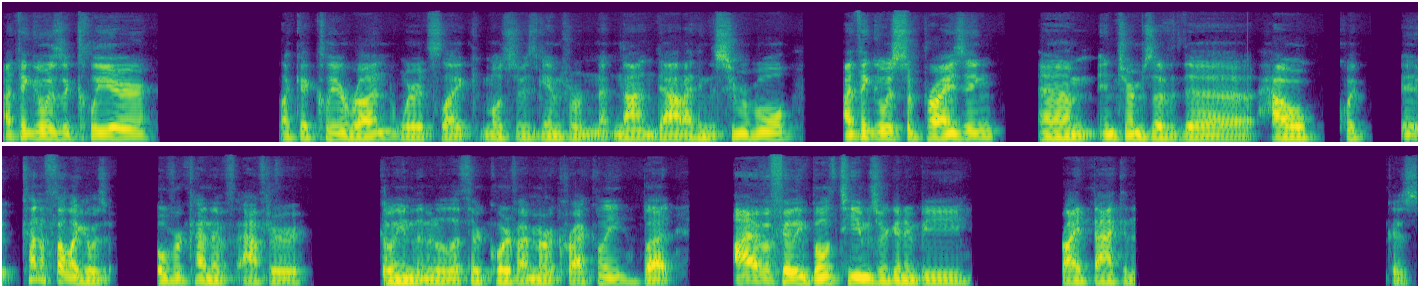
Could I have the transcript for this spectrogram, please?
I think it was a clear like a clear run where it's like most of his games were not in doubt. I think the Super Bowl I think it was surprising um in terms of the how quick it kind of felt like it was over kind of after going into the middle of the third quarter if I remember correctly, but I have a feeling both teams are going to be right back in the because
